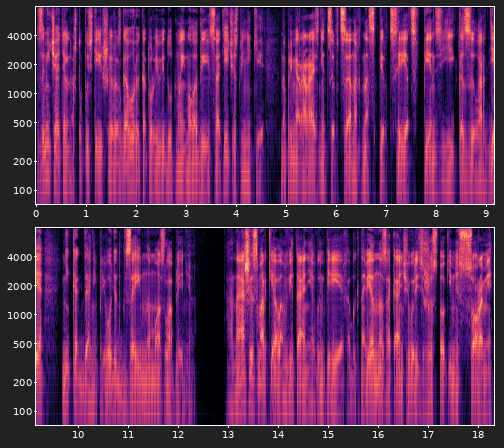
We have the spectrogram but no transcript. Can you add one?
Замечательно, что пустейшие разговоры, которые ведут мои молодые соотечественники, например, о разнице в ценах на спирт-сырец в Пензе и Козыл-Орде, никогда не приводят к взаимному озлоблению. А наши с Маркелом витания в империях обыкновенно заканчивались жестокими ссорами,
